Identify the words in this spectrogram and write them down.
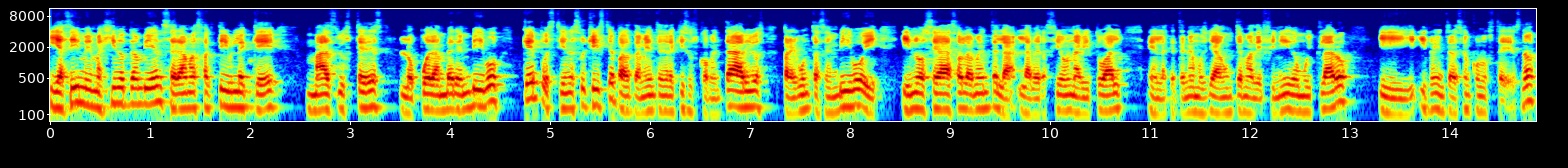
y así me imagino también será más factible que más de ustedes lo puedan ver en vivo, que pues tiene su chiste para también tener aquí sus comentarios, preguntas en vivo y, no sea solamente la, versión habitual en la que tenemos ya un tema definido muy claro y, no hay interacción con ustedes, ¿no?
